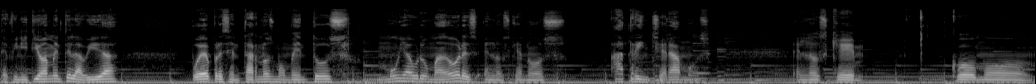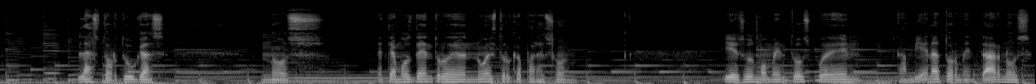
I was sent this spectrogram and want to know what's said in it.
Definitivamente la vida puede presentarnos momentos muy abrumadores en los que nos atrincheramos, en los que como las tortugas nos metemos dentro de nuestro caparazón y esos momentos pueden también atormentarnos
